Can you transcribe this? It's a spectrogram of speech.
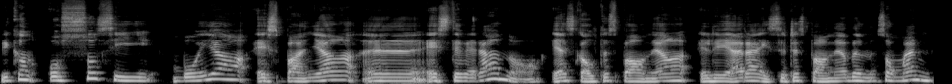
Vi kan også si voy a España uh, este verano. Jeg skal til Spania, eller jeg reiser til Spania denne sommeren.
